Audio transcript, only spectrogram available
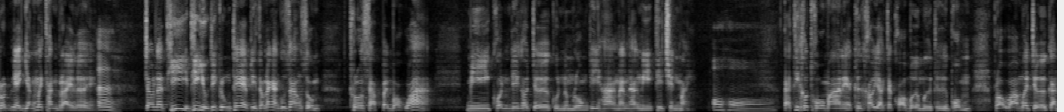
รถเนี่ยยังไม่ทันไรเลยอ่าเจ้าหน้าที่ที่อยู่ที่กรุงเทพที่สำนักงานคู่สร้างคู่สม โทรศัพท์ไปบอกว่า มีคนที่เขาเจอคุณดำรงที่ห้างนั้นห้างนี้ที่เชียงใหม่ โอ้โห แต่ที่เขาโทรมาเนี่ยคือเขาอยากจะขอเบอร์มือถือผม เพราะว่าเมื่อเจอกัน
